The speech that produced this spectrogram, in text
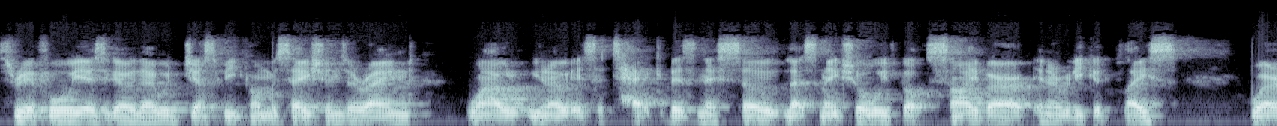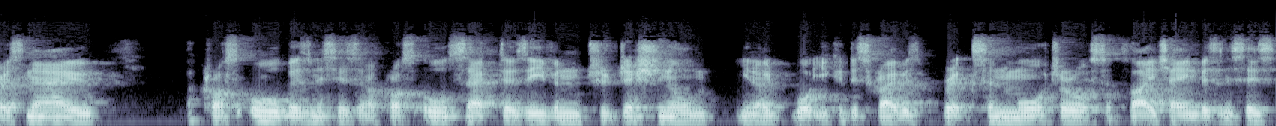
three or four years ago, there would just be conversations around, wow, you know, it's a tech business, so let's make sure we've got cyber in a really good place. Whereas now, across all businesses and across all sectors, even traditional, you know, what you could describe as bricks and mortar or supply chain businesses,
